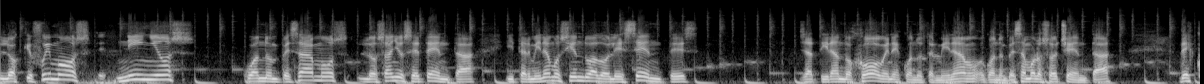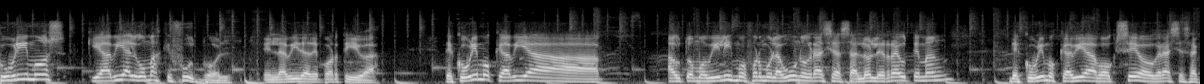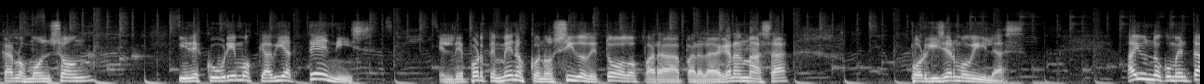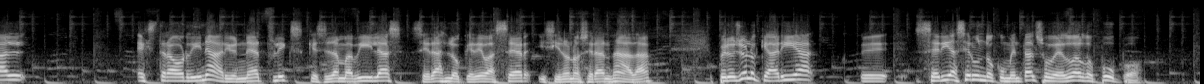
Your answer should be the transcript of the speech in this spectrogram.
los que fuimos eh, niños cuando empezamos los años 70 y terminamos siendo adolescentes, ya tirando jóvenes cuando terminamos, cuando empezamos los 80, descubrimos que había algo más que fútbol en la vida deportiva. Descubrimos que había automovilismo Fórmula 1 gracias a Lole Reutemann, descubrimos que había boxeo gracias a Carlos Monzón y descubrimos que había tenis, el deporte menos conocido de todos para, para la gran masa, por Guillermo Vilas. Hay un documental extraordinario en Netflix que se llama Vilas, serás lo que debas ser y si no, no serás nada. Pero yo lo que haría eh, sería hacer un documental sobre Eduardo Pupo,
